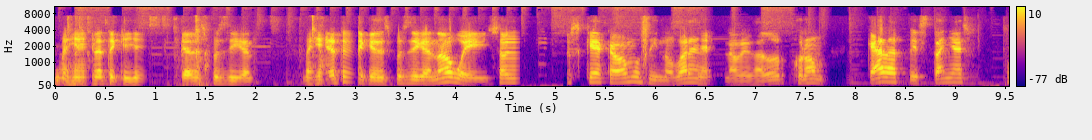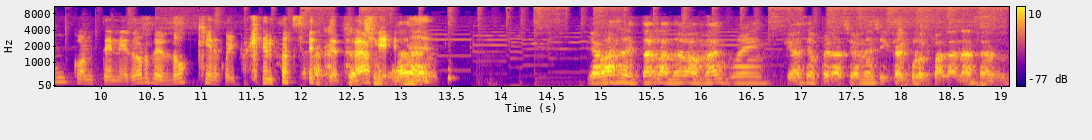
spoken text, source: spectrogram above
Imagínate que ya, ya después digan, imagínate que después digan, no, güey, ¿sabes qué? Acabamos de innovar en el navegador Chrome. Cada pestaña es un contenedor de Docker, güey, para que no se te trabe. Ya vas a necesitar la nueva Mac, güey, que hace operaciones y cálculos para la NASA, güey.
